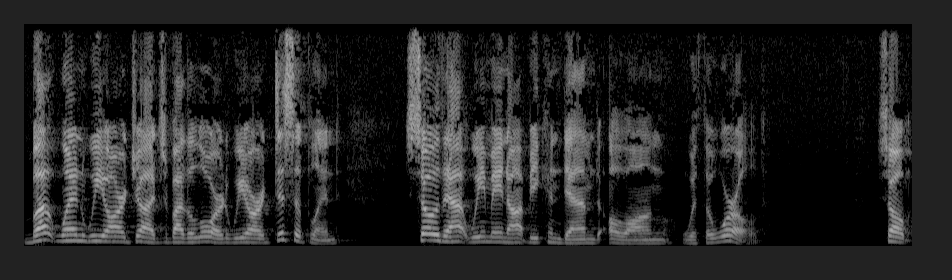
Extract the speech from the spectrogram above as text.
But when we are judged by the Lord, we are disciplined so that we may not be condemned along with the world. So,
